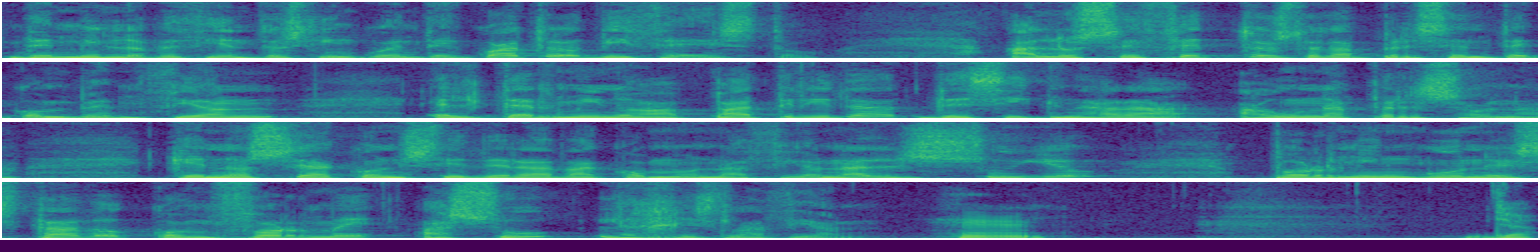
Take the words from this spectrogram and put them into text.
de 1954, dice esto. A los efectos de la presente convención, el término apátrida designará a una persona que no sea considerada como nacional suyo por ningún Estado conforme a su legislación. Hmm. Ya.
